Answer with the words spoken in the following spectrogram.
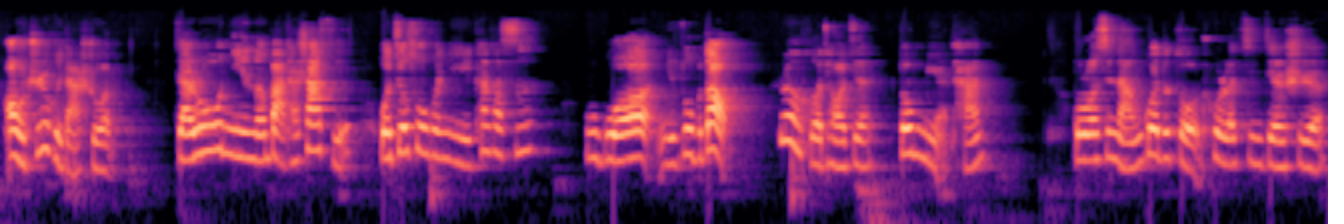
奥芝回答说：“假如你能把他杀死，我就送回你堪萨斯。如果你做不到，任何条件都免谈。”多罗西难过的走出了禁见室。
